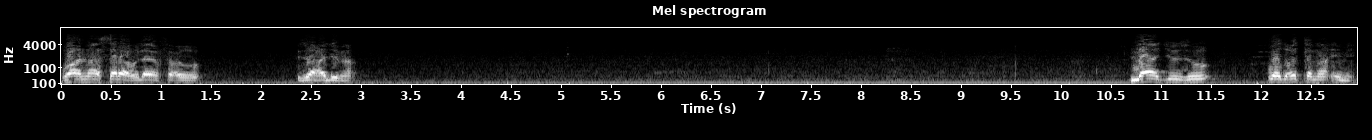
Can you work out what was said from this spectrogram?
وأن أثره لا ينفعه إذا علم. لا يجوز وضع التمائم.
